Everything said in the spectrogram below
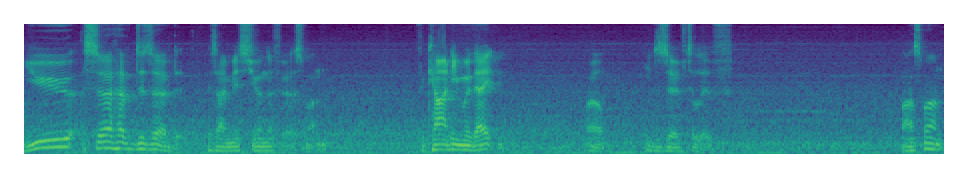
You, sir, have deserved it because I missed you on the first one. If you can't hit him with eight, well, you deserve to live. Last one.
